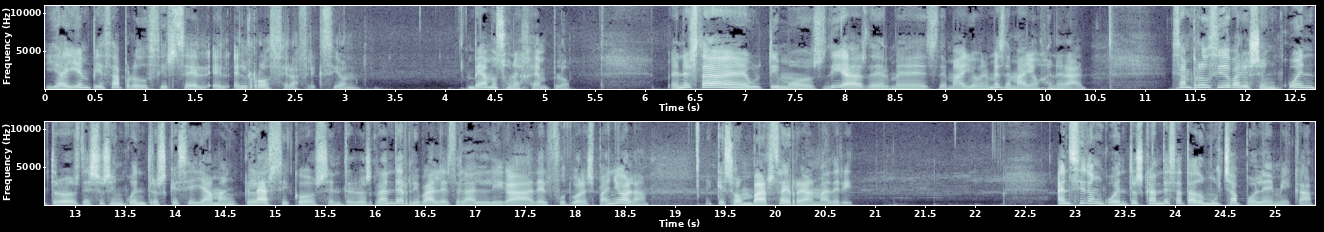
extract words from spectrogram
Y ahí empieza a producirse el, el, el roce, la fricción. Veamos un ejemplo. En estos últimos días del mes de mayo, en el mes de mayo en general, se han producido varios encuentros, de esos encuentros que se llaman clásicos, entre los grandes rivales de la Liga del Fútbol Española, que son Barça y Real Madrid. Han sido encuentros que han desatado mucha polémica,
